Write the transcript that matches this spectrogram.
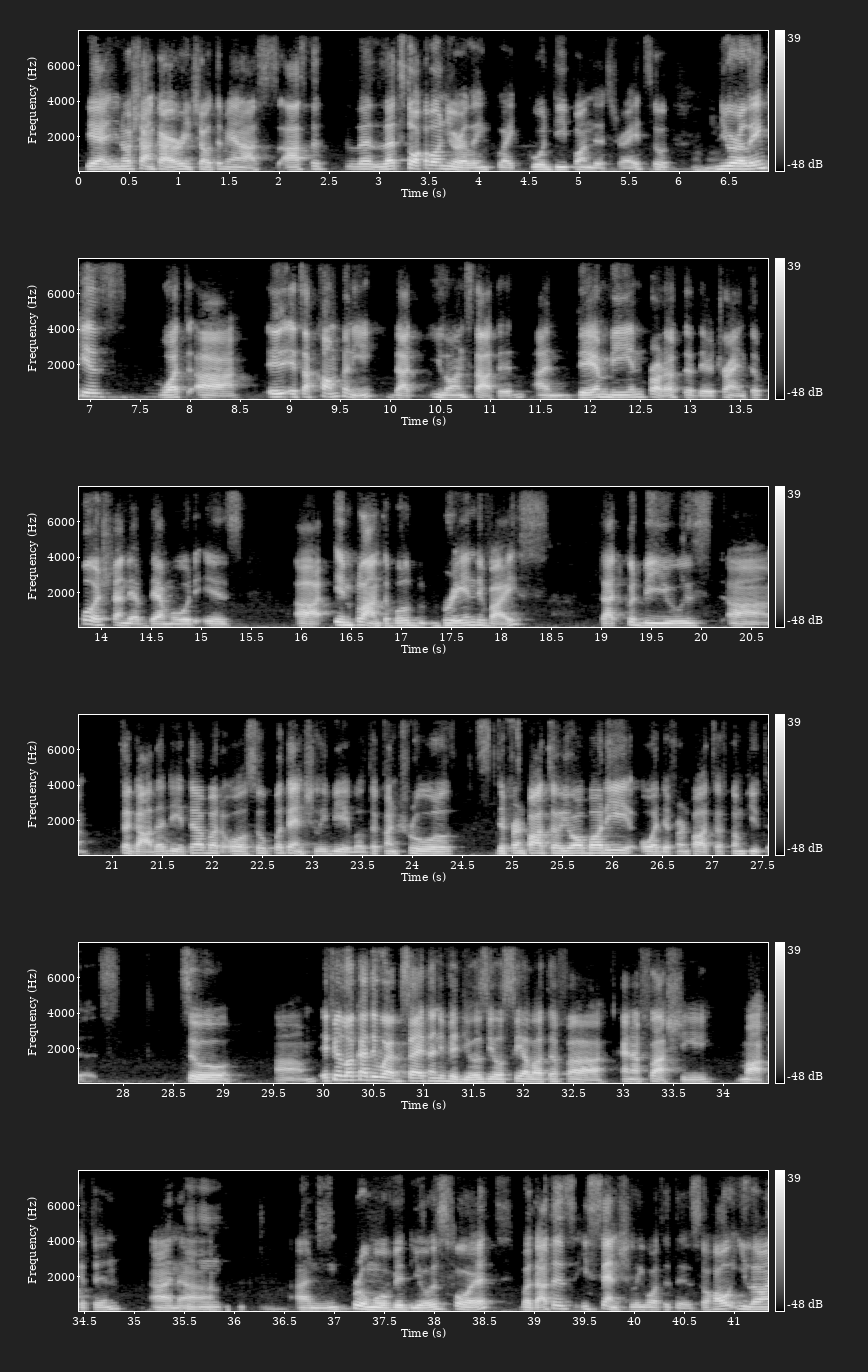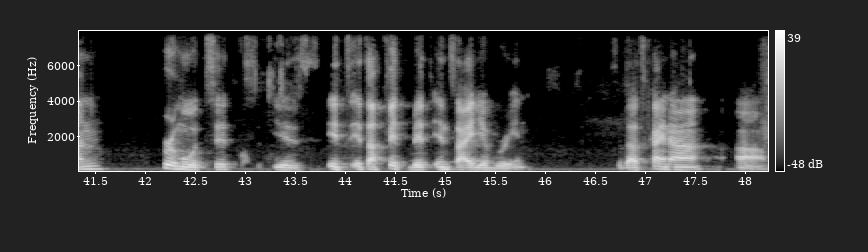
yeah, you know, Shankar reached out to me and asked asked to, let, let's talk about Neuralink, like go deep on this, right? So Neuralink is what uh it- it's a company that Elon started, and their main product that they're trying to push and they've demoed is uh, implantable brain device that could be used uh, to gather data, but also potentially be able to control different parts of your body or different parts of computers. So um, if you look at the website and the videos, you'll see a lot of uh, kind of flashy marketing and uh, and promo videos for it. But that is essentially what it is. So how Elon promotes it is it's it's a Fitbit inside your brain. So that's kind of um,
